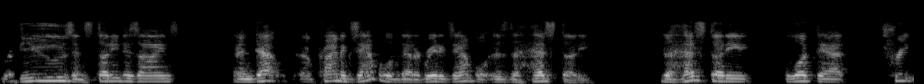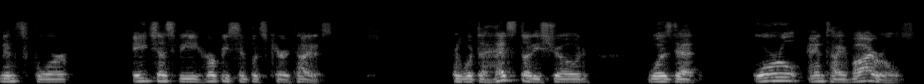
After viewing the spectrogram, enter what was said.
reviews and study designs. And that a prime example of that, a great example, is the HEAD study. The HEAD study looked at treatments for HSV herpes simplex keratitis. And what the HEAD study showed was that oral antivirals,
